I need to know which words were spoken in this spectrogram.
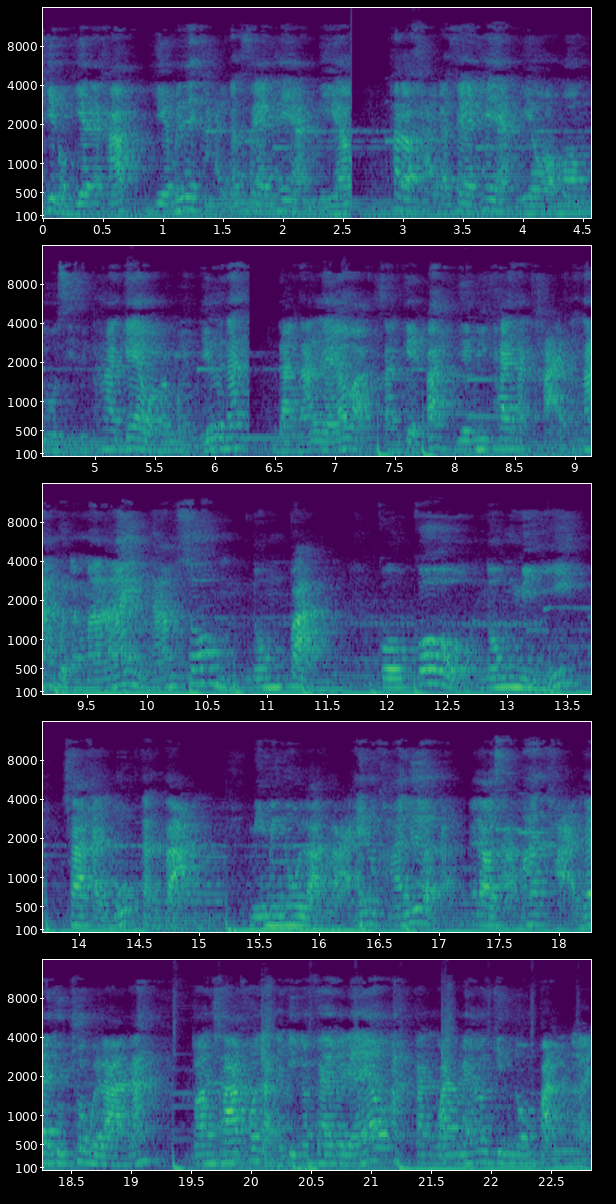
คลิปของเฮียนะครับเฮียไม่ได้ขายกาแฟแค่อย่างเดียว ถ้าเราขายกาแฟแค่อย่างเดียวอะมองดู 45 แก้วอะมันเหมือนเยอะนะ ดังนั้นแล้วอะสังเกตปะเฮียมีใครถักขายทั้งน้ำผลไม้ น้ำส้ม นมปั่น โกโก้ นมหมี ชาไข่มุกต่างๆ มีเมนูหลากหลายให้ลูกค้าเลือกอะให้เราสามารถขายได้ทุกช่วงเวลานะ ตอนเช้าคนอยากจะกินกาแฟไปแล้วอะกลางวันแวะมากินนมปั่นหน่อย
